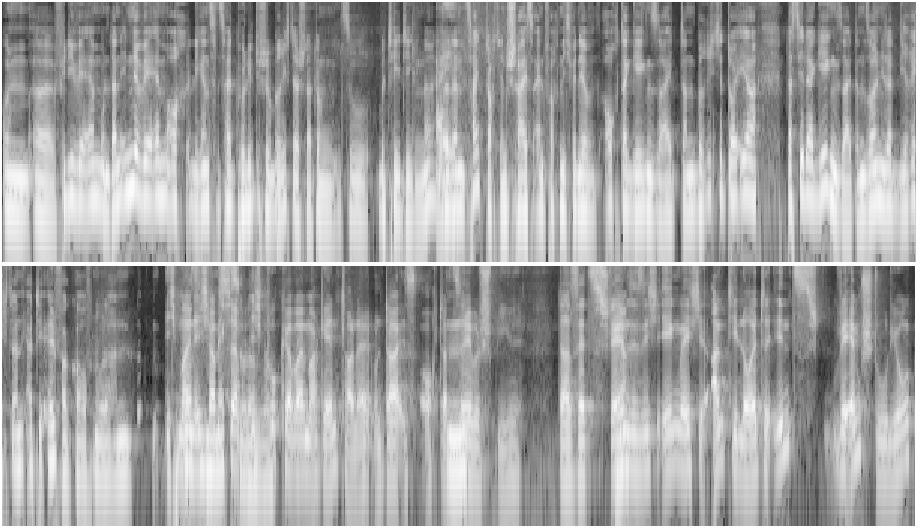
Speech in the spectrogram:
um äh, für die WM und dann in der WM auch die ganze Zeit politische Berichterstattung zu betätigen. Ne? Ja, dann zeigt doch den Scheiß einfach nicht, wenn ihr auch dagegen seid. Dann berichtet doch eher, dass ihr dagegen seid. Dann sollen die da die Rechte an RTL verkaufen oder an. Ich meine, ich hab's ja, ich so. gucke ja bei Magenta, ne? Und da ist auch dasselbe mhm. Spiel. Da setzt, stellen ja. sie sich irgendwelche Anti-Leute ins WM-Studio,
